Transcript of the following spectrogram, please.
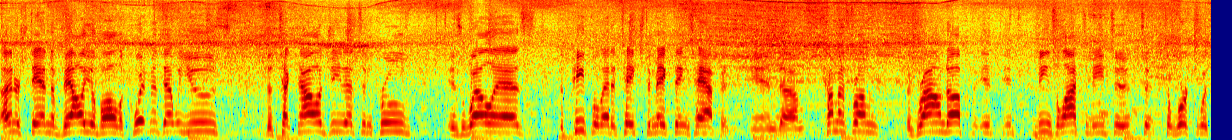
I understand the value of all the equipment that we use, the technology that's improved, as well as the people that it takes to make things happen. And um, coming from the ground up, it, it, means a lot to me to, to, to work with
